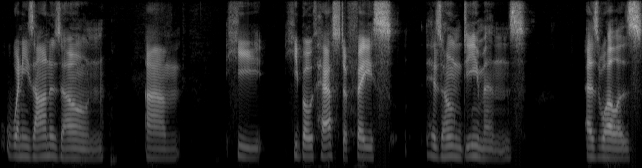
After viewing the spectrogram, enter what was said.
when he's on his own, um, he he both has to face his own demons as well as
